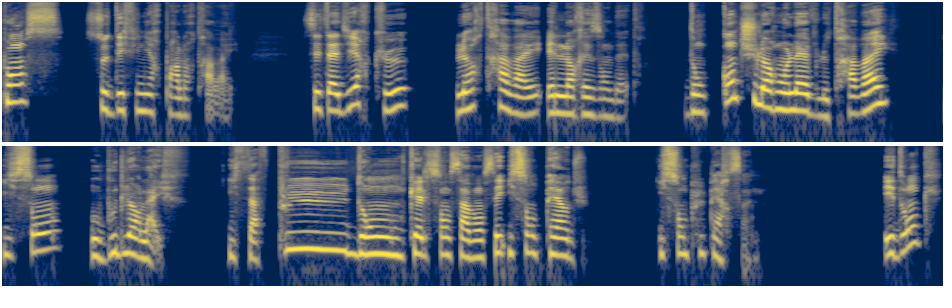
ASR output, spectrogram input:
pensent se définir par leur travail. C'est-à-dire que leur travail est leur raison d'être. Donc, quand tu leur enlèves le travail, ils sont au bout de leur life. Ils savent plus dans quel sens avancer, ils sont perdus. Ils sont plus personne. Et donc,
